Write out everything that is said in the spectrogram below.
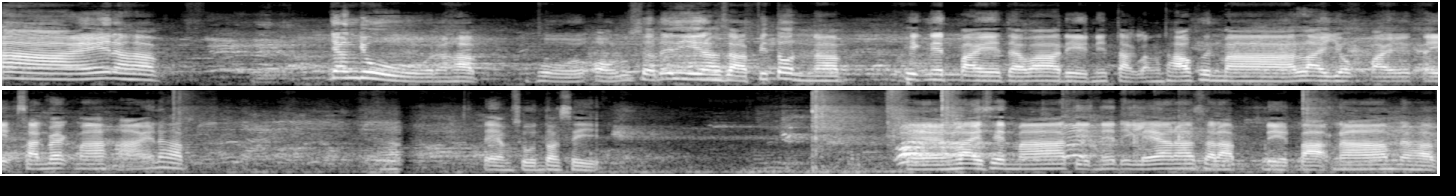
หายนะครับ ยังอยู่นะครับโหออกลูกเสือได้ดีนะสำหรับพี่ต้นนะครับพลิกเน็ตไปแต่ว่าเดชนี่ตักหลังเท้าขึ้นมาไล่ยกไปเตะซันแบ็กมาหายนะครับแต้ม0ต่อ4แทงไล่เส้นมาติดเน็ตอีกแล้วนะสำหรับเดชปากน้ำนะครับ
